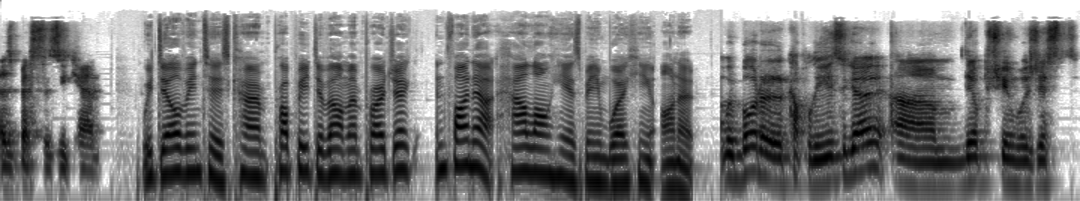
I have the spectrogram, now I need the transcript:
as best as you can. We delve into his current property development project and find out how long he has been working on it. We bought it a couple of years ago. Um, the opportunity was just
